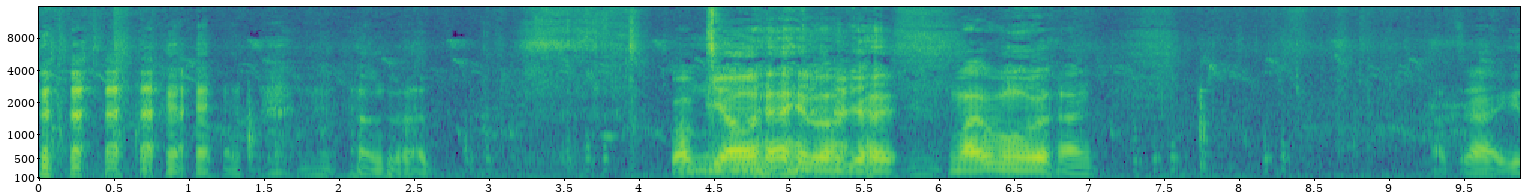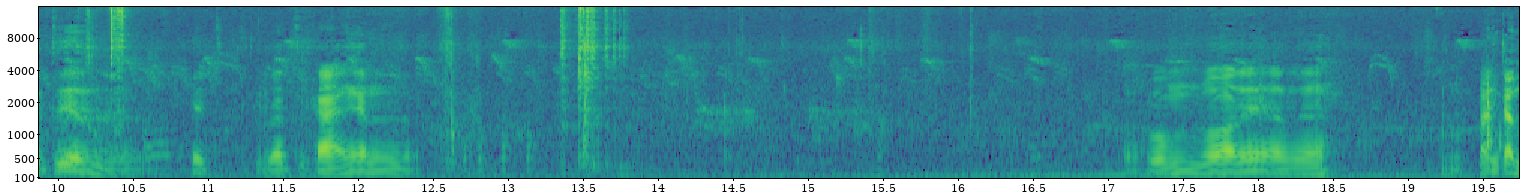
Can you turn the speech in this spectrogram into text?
bọc vô bọc vô. Mà có mua được hàng trời cái tiền cái mặt hàng anh ผมรอได้อะไรปันกัน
